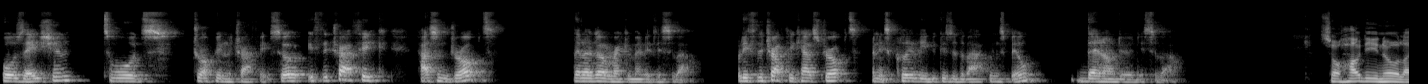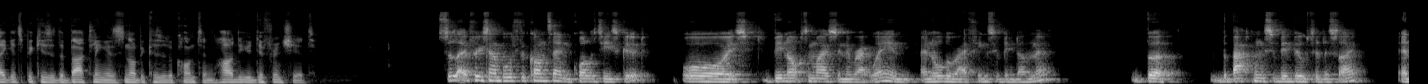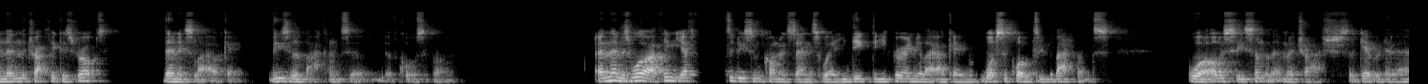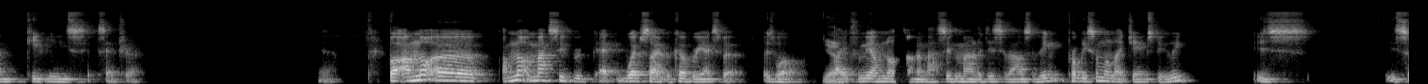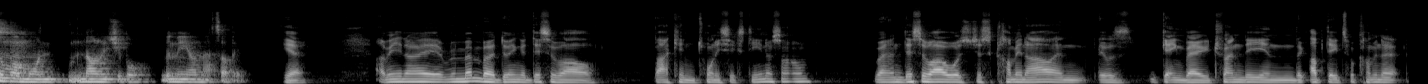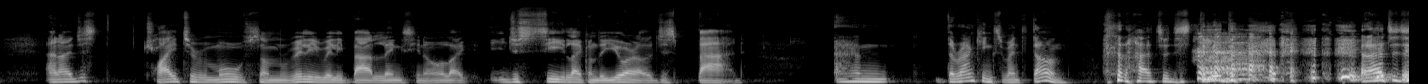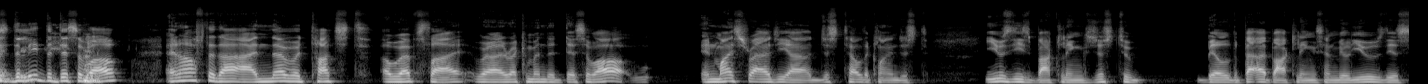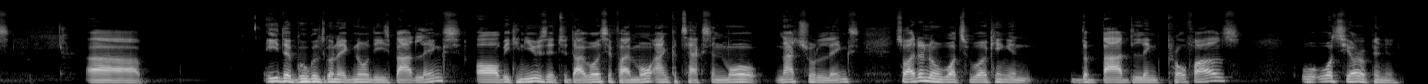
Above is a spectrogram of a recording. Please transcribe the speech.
causation towards dropping the traffic. So if the traffic hasn't dropped, then I don't recommend a disavow. But if the traffic has dropped and it's clearly because of the backlinks built, then I'll do a disavow. So how do you know like it's because of the backlink, it's not because of the content? How do you differentiate? So, like for example, if the content quality is good or it's been optimized in the right way and, and all the right things have been done there, but the backlinks have been built to the site and then the traffic is dropped, then it's like, okay, these are the backlinks of, of course, the problem. And then as well, I think you have to do some common sense where you dig deeper and you're like, okay, what's the quality of the backlinks? Well, obviously some of them are trash, so get rid of them, keep these, etc. Yeah. But I'm not a I'm not a massive re- eh, website recovery expert as well. Yeah. Like for me, I'm not done a massive amount of disavows. I think probably someone like James Dooley is is someone more knowledgeable than me on that topic. Yeah, I mean, I remember doing a disavow back in 2016 or something when disavow was just coming out and it was getting very trendy and the updates were coming out, and I just tried to remove some really really bad links. You know, like you just see like on the URL just bad, and the rankings went down. and I had to just delete the, and I had to just delete the disavow. And after that, I never touched a website where I recommended disavow. In my strategy, I just tell the client just use these backlinks just to build better backlinks, and we'll use this uh, either Google's going to ignore these bad links or we can use it to diversify more anchor text and more natural links. So I don't know what's working in the bad link profiles. What's your opinion?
